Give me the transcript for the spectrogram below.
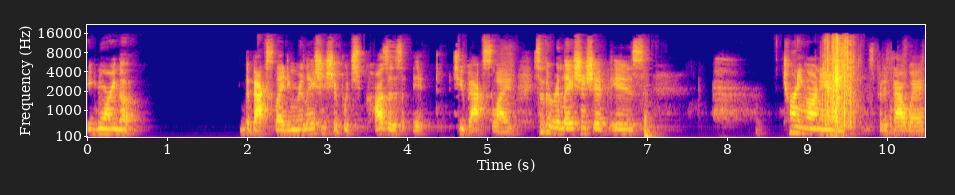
ignoring the the backsliding relationship, which causes it to backslide. So the relationship is turning on end. Let's put it that way.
